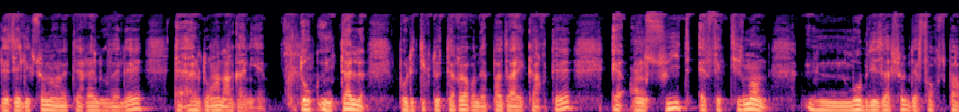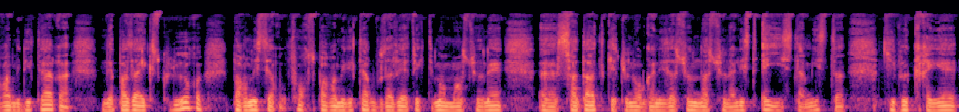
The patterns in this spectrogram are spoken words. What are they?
Les élections ont été renouvelées et Erdogan a gagné. Donc une telle politique de terreur n'est pas à écarter. Et ensuite, effectivement, une mobilisation des forces paramilitaires n'est pas à exclure Parmi ces forces paramilitaires, vous avez effectivement mentionné euh, Sadat, qui est une organisation nationaliste et islamiste qui veut créer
